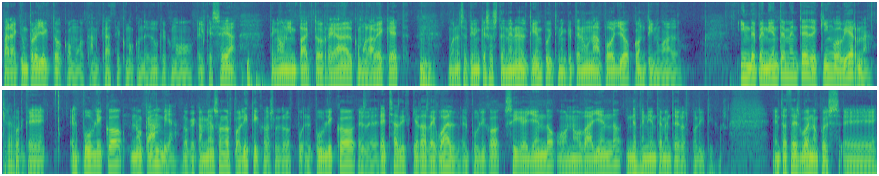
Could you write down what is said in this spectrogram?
para que un proyecto como Kamikaze como Conde Duque como el que sea tenga un impacto real como la Beckett bueno se tienen que sostener en el tiempo y tienen que tener un apoyo continuado independientemente de quién gobierna, porque el público no cambia, lo que cambian son los políticos. el público es de derechas, de izquierdas, da igual. El público sigue yendo o no va yendo independientemente de los políticos. Entonces, bueno, pues eh,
